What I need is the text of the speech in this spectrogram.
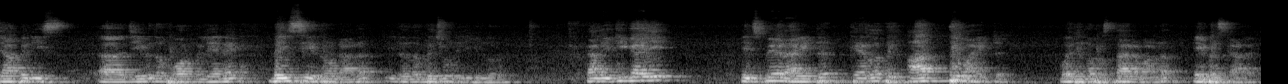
ജാപ്പനീസ് ജീവിത ഫോർമുലേനെ ബേസ് ചെയ്തുകൊണ്ടാണ് ഇത് നിർമ്മിച്ചുകൊണ്ടിരിക്കുന്നത്. കാരണം ഇക്കിഗായി ഇൻസ്പയർഡ് ആയിട്ട് കേരളത്തിൽ ആദ്യമായിട്ട് വരുന്ന പ്രസ്ഥാനമാണ് ഏബൽസ് കാർഡ്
